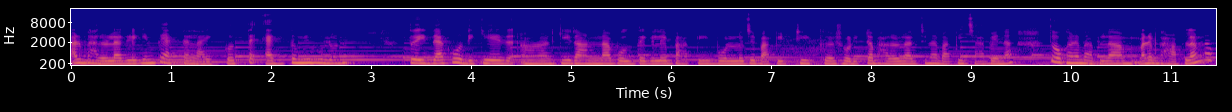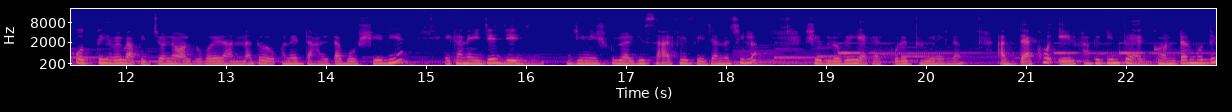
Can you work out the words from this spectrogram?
আর ভালো লাগলে কিন্তু একটা লাইক করতে একদমই ভুলো না। তো এই দেখো ওদিকের আর কি রান্না বলতে গেলে বাপি বলল যে, বাপির ঠিক শরীরটা ভালো লাগছে না, বাপি যাবে না। তো ওখানে ভাবলাম মানে ভাবলাম না করতেই হবে বাপির জন্য অল্প করে রান্না। তো ওখানে ডালটা বসিয়ে দিয়ে এখানে এই যে যে জিনিসগুলো আর কি সার্ফে ভেজানো ছিল, সেগুলোকেই এক এক করে ধুয়ে নিলাম। আর দেখো এর ফাঁকে কিন্তু এক ঘণ্টার মধ্যে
